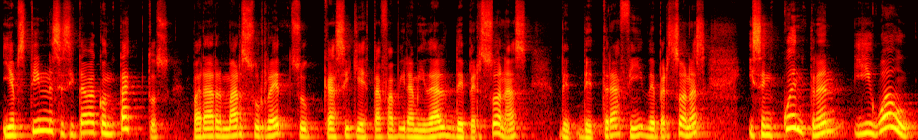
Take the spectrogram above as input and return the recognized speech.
y Epstein necesitaba contactos para armar su red, su casi que estafa piramidal de personas, de, de tráfico de personas, y se encuentran y wow,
